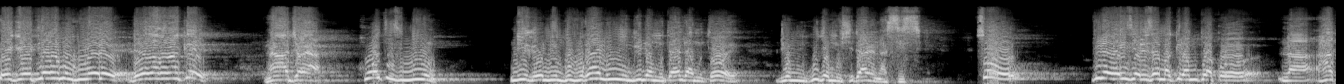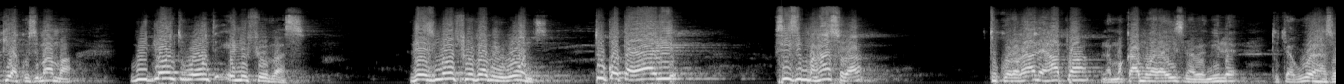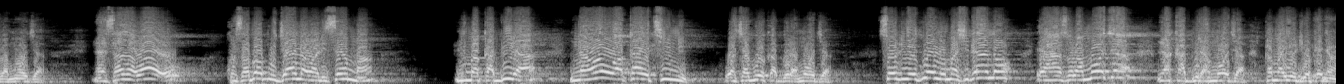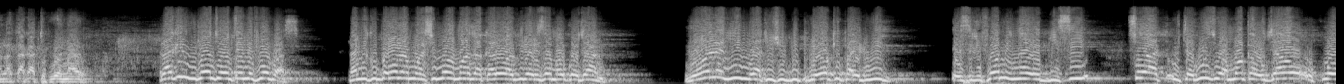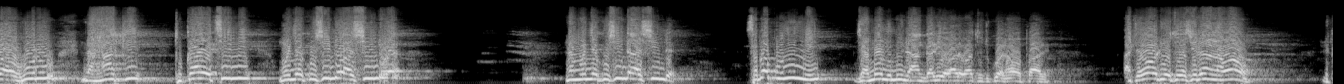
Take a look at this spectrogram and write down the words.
Egetiana Muguere ndio nake na Ajoya. What is new? Ni nguvu gani nyingine mtaenda mtoe ndio mkuja mshindane na sisi? So vile rais alisema kila mtu ako na haki ya kusimama. We don't want any favors. There is no favor we want. Tuko tayari sisi mahasra tukorogane hapa na makamu wa rais na wengine tuchague hasra moja. Na sasa wao kwa sababu jana walisema ni makabila na wao wakae chini wachague kabila moja. So ningekuwa ni mashindano ya hasola moja na kabila moja. Kama hiyo ndio Kenya wanataka tukuwe nayo, lakini we don't want any favors. Na nikubaliana na mheshimiwa Martha Karua vile alisema huko jana, the only thing that you should be preoccupied with is reforming IEBC so that uchaguzi wa mwaka ujao ukuwe wa uhuru na haki. Tukae chini, mwenye kushindwa ashindwe na mwenye kushinda ashinde. Sababu mimi jamani, mimi naangalia wale watu tulikuwa nao pale, hata wao ndio tunashindana na wao.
